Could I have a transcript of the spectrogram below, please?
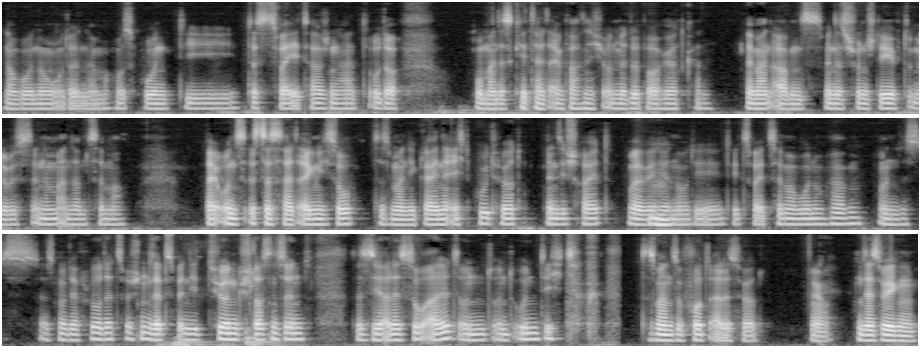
in einer Wohnung oder in einem Haus wohnt, die das zwei Etagen hat oder wo man das Kind halt einfach nicht unmittelbar hören kann. Wenn man abends, wenn es schon schläft und du bist in einem anderen Zimmer. Bei uns ist das halt eigentlich so, dass man die Kleine echt gut hört, wenn sie schreit, weil wir Mhm. hier nur die, die Zwei-Zimmer-Wohnung haben. Und es ist, ist nur der Flur dazwischen. Selbst wenn die Türen geschlossen sind, das ist hier alles so alt und, und undicht, dass man sofort alles hört. Ja. Und deswegen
